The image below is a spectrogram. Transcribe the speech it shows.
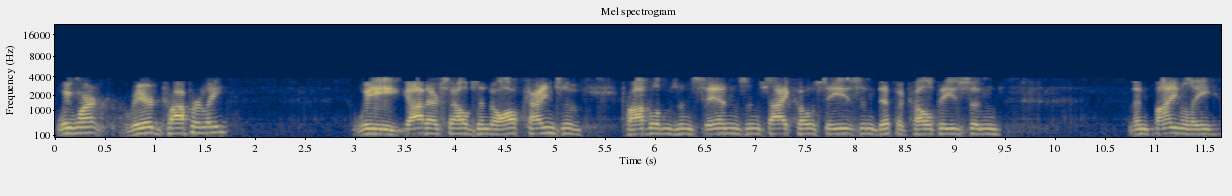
We weren't reared properly. We got ourselves into all kinds of problems and sins and psychoses and difficulties and then finally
